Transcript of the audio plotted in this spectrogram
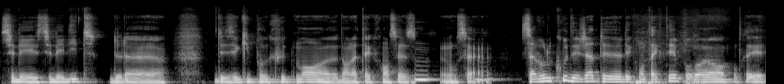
c'est l'élite de la des équipes recrutement euh, dans la tech française. Mm. Donc ça ça vaut le coup déjà de les contacter pour euh, rencontrer.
